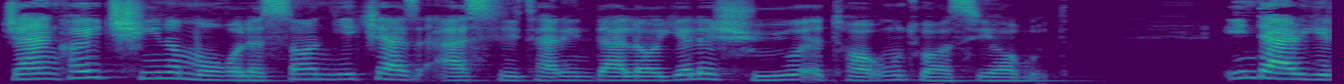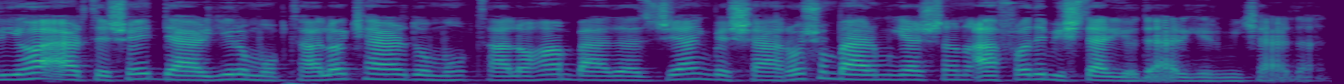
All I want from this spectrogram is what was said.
جنگ های چین و مغولستان یکی از اصلی ترین دلایل شیوع تاون تو آسیا بود. این درگیری ها ارتش های درگیر مبتلا کرد و مبتلا هم بعد از جنگ به شهرهاشون برمیگشتن و افراد بیشتری رو درگیر می‌کردن.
